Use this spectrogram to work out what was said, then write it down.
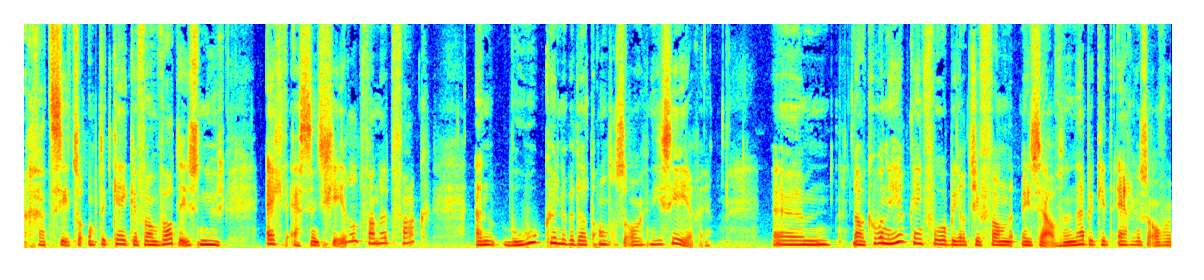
gaat zitten om te kijken van wat is nu echt essentieel van het vak en hoe kunnen we dat anders organiseren. Um, nou, gewoon een heel klein voorbeeldje van mezelf. Dan heb ik het ergens over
